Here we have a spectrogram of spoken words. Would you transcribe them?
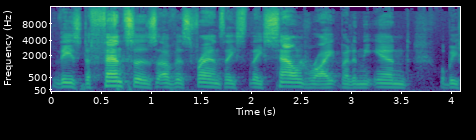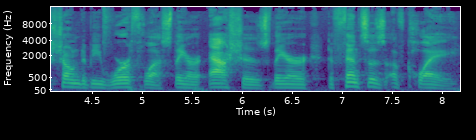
these defenses of his friends, they, they sound right, but in the end will be shown to be worthless. They are ashes, they are defenses of clay.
